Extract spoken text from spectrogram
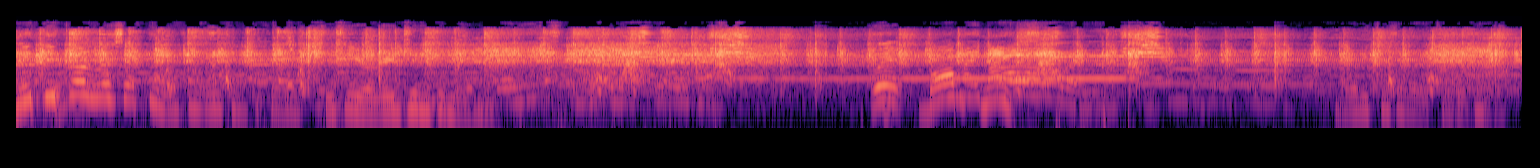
Mythical recipe. You see, you're raging to my Wait, bomb, nice. Nobody cares about your kindergarten.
